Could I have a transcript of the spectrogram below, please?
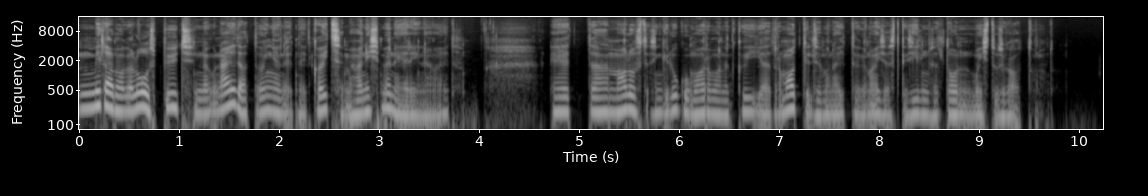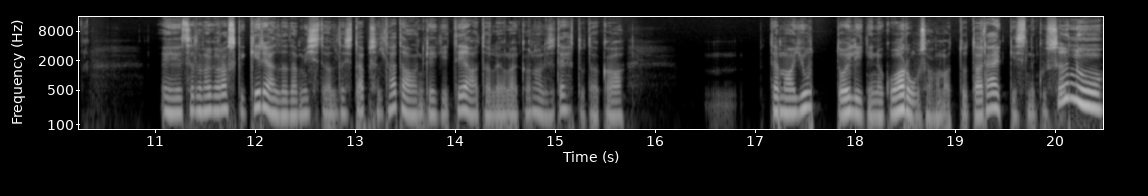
mida ma ka loos püüdsin nagu näidata, ongi, et neid kaitsemehhanisme on erinevaid. et äh, ma alustasingi lugu, ma arvan, et kõige dramaatilisema näitega naisest, kes ilmselt on mõistuse kaotanud. et seda on väga raske kirjeldada, mis tal tõesti täpselt häda on, keegi ei tea, tal ei ole ka analüüse tehtud, aga tema jutt oligi nagu arusaamatu, ta rääkis nagu sõnu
